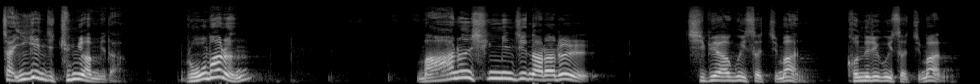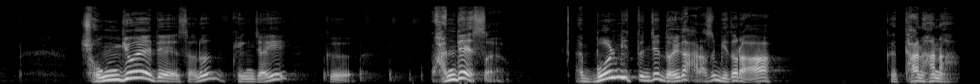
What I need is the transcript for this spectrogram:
자, 이게 이제 중요합니다. 로마는 많은 식민지 나라를 지배하고 있었지만, 거느리고 있었지만, 종교에 대해서는 굉장히 그 관대했어요. 뭘 믿든지 너희가 알아서 믿어라. 그 단 하나.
